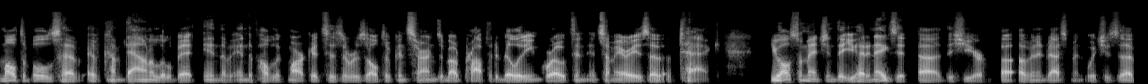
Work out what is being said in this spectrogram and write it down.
multiples have, have come down a little bit in the in the public markets as a result of concerns about profitability and growth in, in some areas of, tech you also mentioned that you had an exit uh, this year uh, of an investment, which is uh,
